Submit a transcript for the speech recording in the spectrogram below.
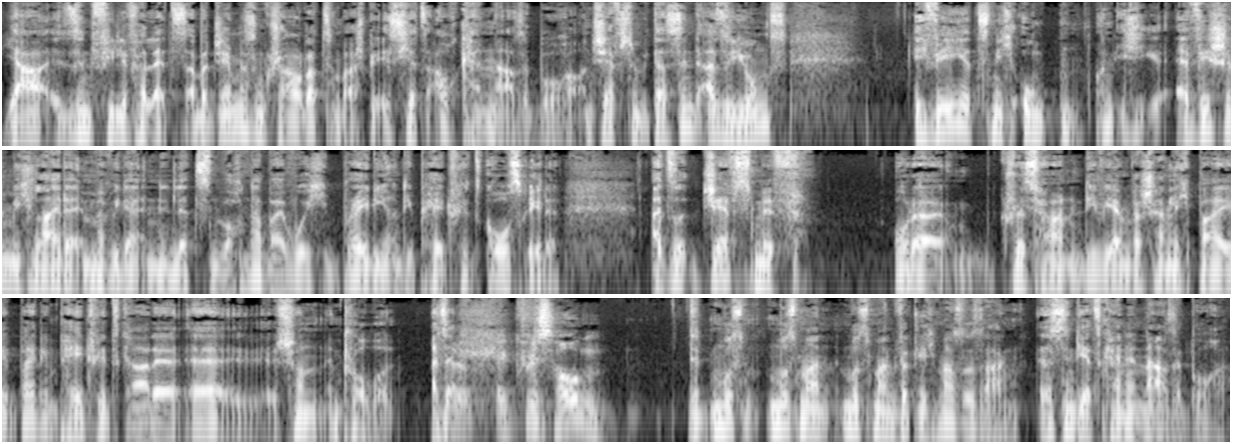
ja, sind viele verletzt, aber Jamison Crowder zum Beispiel ist jetzt auch kein Nasebohrer. Und Jeff Smith, das sind also Jungs. Ich will jetzt nicht unken und ich erwische mich leider immer wieder in den letzten Wochen dabei, wo ich Brady und die Patriots groß rede. Also Jeff Smith oder Chris Herndon, die wären wahrscheinlich bei bei den Patriots gerade äh, schon im Pro Bowl. Also Also, äh, Chris Hogan. Das muss, muss man, muss man wirklich mal so sagen. Das sind jetzt keine Nasebohrer.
